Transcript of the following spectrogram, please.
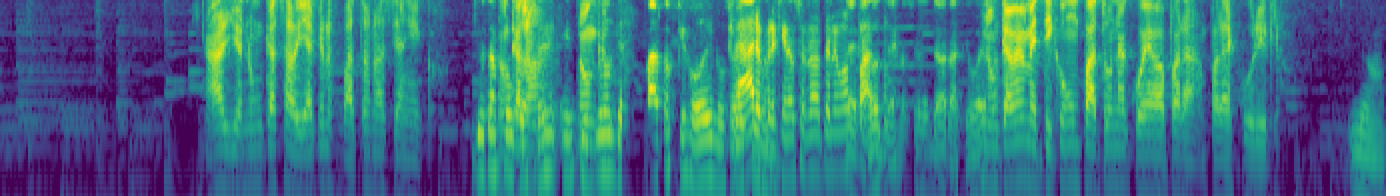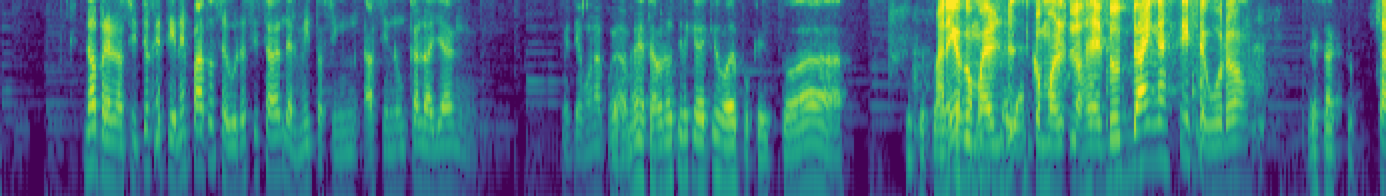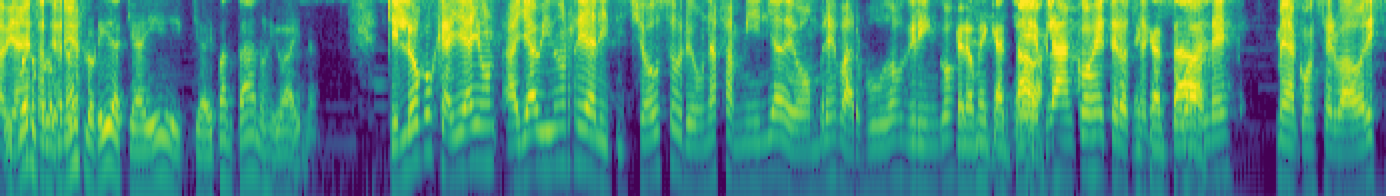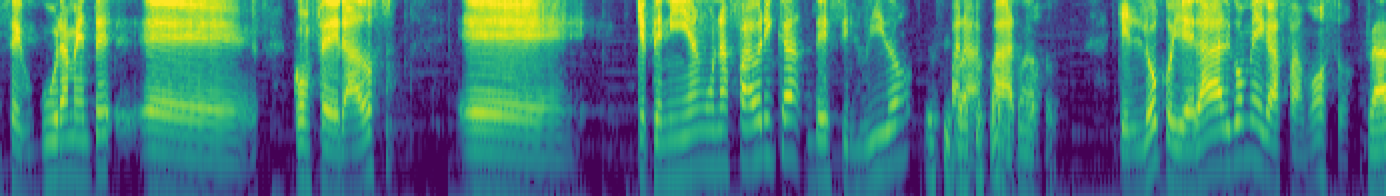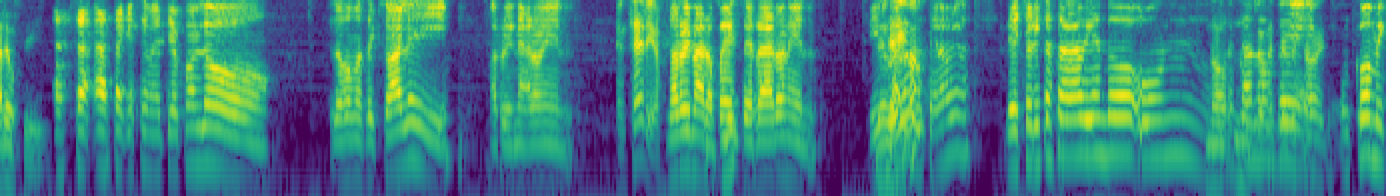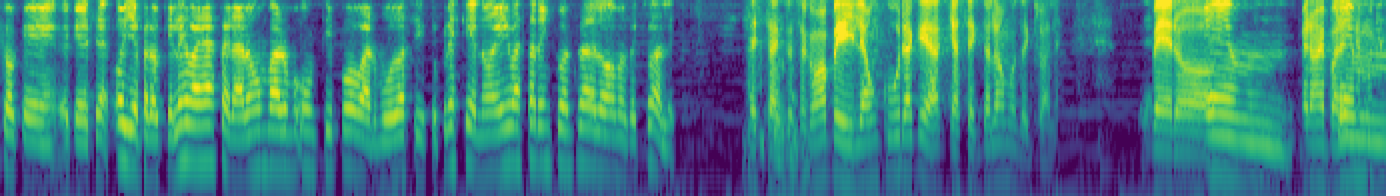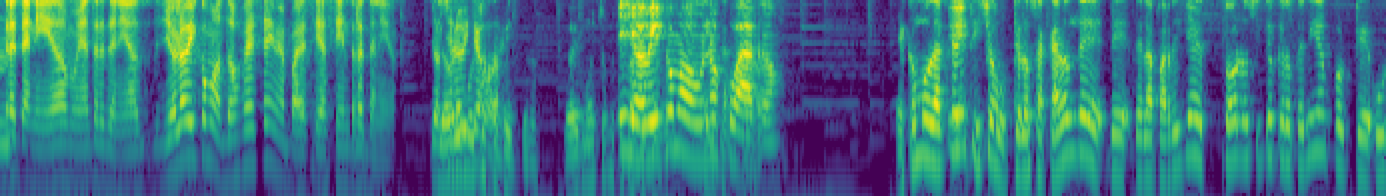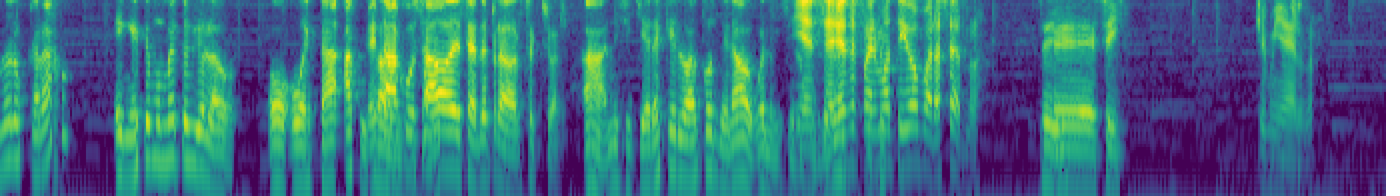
Ah, yo nunca sabía que los patos no hacían eco. Yo tampoco Nunca lo- en sitios donde hay patos que joden, no sé. Claro, pero es que nosotros no tenemos en pato. Londres, no sé dónde habrá que joder Nunca me metí con un pato en una cueva para, para descubrirlo. patos. No. No, pero en los sitios que tienen patos seguro sí saben del mito, así, así nunca lo hayan metido en una Bueno, cueva. en Estados Unidos tiene que ver que joder porque toda. porque todo Marico, como, el, como los de Dude Dynasty, seguro Exacto. Y sabían bueno, esa por lo menos teoría. en Florida, que hay, que hay pantanos y vainas. Qué loco que haya, un- haya habido un reality show sobre una familia de hombres barbudos gringos, Pero me eh, encantaba. blancos, encantaba. heterosexuales, mega conservadores, seguramente eh, confederados, eh, que tenían una fábrica de silbido Sí, para patos. Qué loco, y era algo mega famoso. Claro. Sí. Hasta, hasta que se metió con los, los homosexuales y arruinaron el. ¿En serio? No arruinaron, pues ¿Sí? cerraron el. Sí, ¿De. De hecho, ahorita estaba viendo un, No, de- un cómico que, que decía, oye, pero ¿qué les vas a esperar a un, barbu- un tipo barbudo así? ¿Tú crees que no iba a estar en contra de los homosexuales? Exacto, eso es como pedirle a un cura que, que acepta a los homosexuales. Pero, Em, pero me parece muy em, entretenido, muy entretenido. Yo lo vi como dos veces y me parecía así entretenido. Yo, Yo sí lo vi vi que muchos jode. capítulos. Yo vi muchos, muchos sí, yo vi como unos cuatro. Es como The Activity Sí. Show, que lo sacaron de, de- de la parrilla de todos los sitios que lo tenían porque uno de los carajos en este momento es violador o, o está acusado. Está acusado de ser depredador sexual. ajá, ni siquiera es que lo han condenado. Bueno, y, si ¿Y lo en serio ese fue el motivo para hacerlo? Sí. Eh, sí. Qué mierda.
